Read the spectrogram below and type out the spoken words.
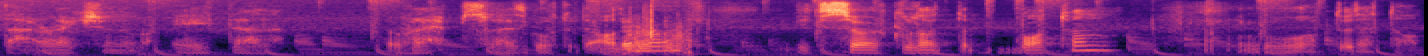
direction about 8 and reps. Let's go to the other one. Big circle at the bottom and go up to the top.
